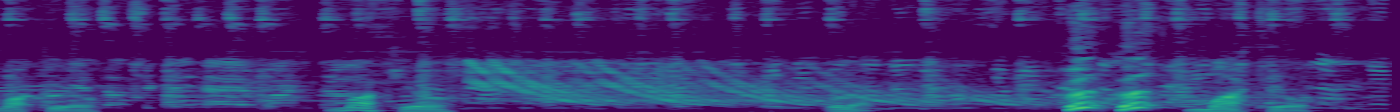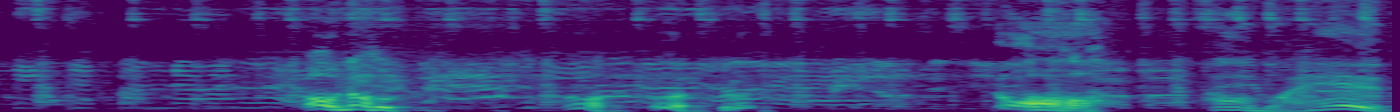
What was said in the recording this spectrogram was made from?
Makio. Makio. What up? Huh, huh. Makio. Oh no! Oh, oh, oh, oh, oh my head!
